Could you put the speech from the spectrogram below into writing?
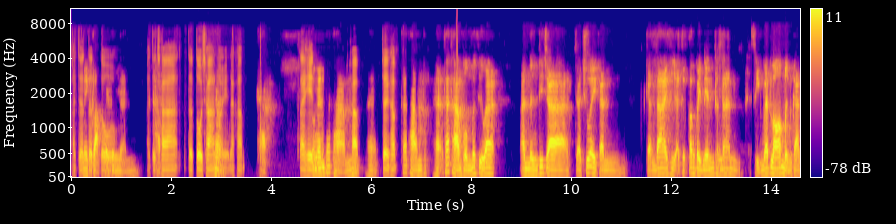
อาจจะไม่เติบกลับโตไปตรงนั้น อาจจะครับช้าเติบโตช้าหน่อยนะครับครับแต่เพเห็นราะงั้นถ้าถามครับฮะเชิญครับ ถ้าถามฮะถ้าถามผมก็คือว่าอันหนึ่งที่จะจะช่วยกัน กันได้คืออาจจะต้องไปเน้นทางด้านสิ่งแวดล้อมเหมือนกัน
